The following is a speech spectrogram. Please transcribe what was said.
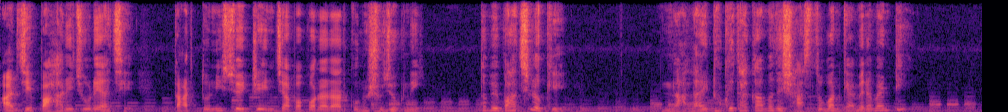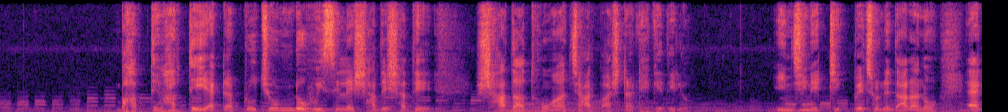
আর যে পাহাড়ে চড়ে আছে, তার তো নিশ্চয়ই ট্রেন চাপা পড়ার আর কোনো সুযোগ নেই। তবে বাঁচল কে? নালায় ঢুকে থাকা আমাদের স্বাস্থ্যবান ক্যামেরাম্যানটি? ভাবতে ভাবতেই একটা প্রচণ্ড হুইসেলের সাথে সাথে সাদা ধোঁয়া চারপাশটা ঢেকে দিল। ইঞ্জিনের ঠিক পেছনে দাঁড়ানো এক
